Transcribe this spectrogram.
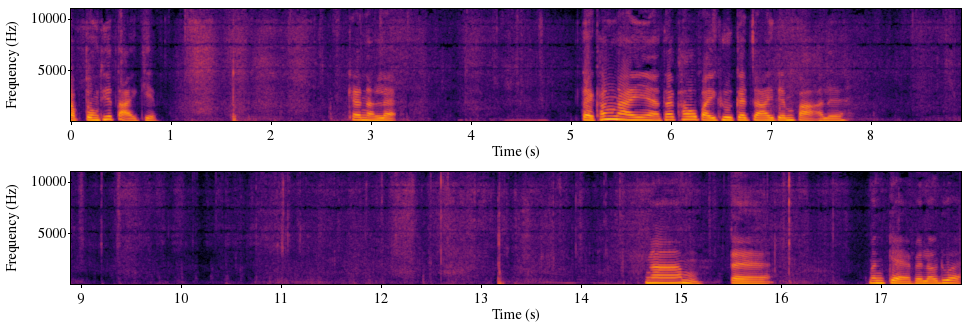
กับตรงที่ตายเก็บ แค่นั้นแหละ แต่ข้างในอะถ้าเข้าไปคือกระจายเต็มป่าเลย งามแต่มันแก่ไปแล้วด้วย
